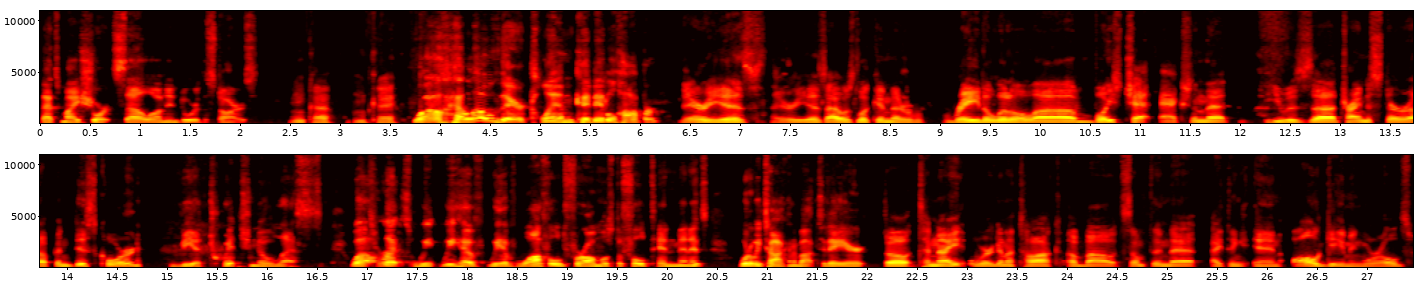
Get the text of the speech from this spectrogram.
that's my short sell on Endure the Stars. Okay. Okay. Well, hello there, Clem Kadiddlehopper. There he is. There he is. I was looking to raid a little uh, voice chat action that he was uh, trying to stir up in Discord via Twitch, no less. Well, right. let's we we have we have waffled for almost a full 10 minutes. What are we talking about today, Eric? So tonight we're gonna talk about something that I think in all gaming worlds,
